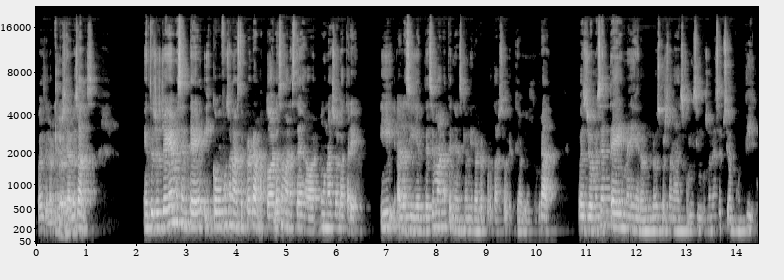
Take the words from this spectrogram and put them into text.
pues de la Universidad de los Andes. Entonces yo llegué, me senté y cómo funcionaba este programa. Todas las semanas te dejaban una sola tarea y a la siguiente semana tenías que venir a reportar sobre qué habías logrado. Pues yo me senté y me dijeron los personajes como hicimos una excepción contigo,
